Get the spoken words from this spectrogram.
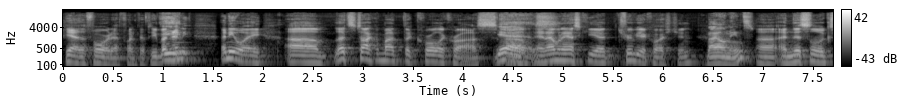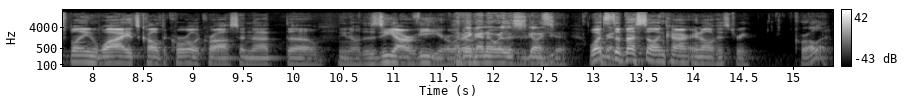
Yeah, the Ford F-150. But any, anyway, um, let's talk about the Corolla Cross. Yes. Uh, and I'm going to ask you a trivia question. By all means. Uh, and this will explain why it's called the Corolla Cross and not the you know the ZRV or whatever. I think I know where this is going to. What's the best-selling car in all of history? Corolla?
